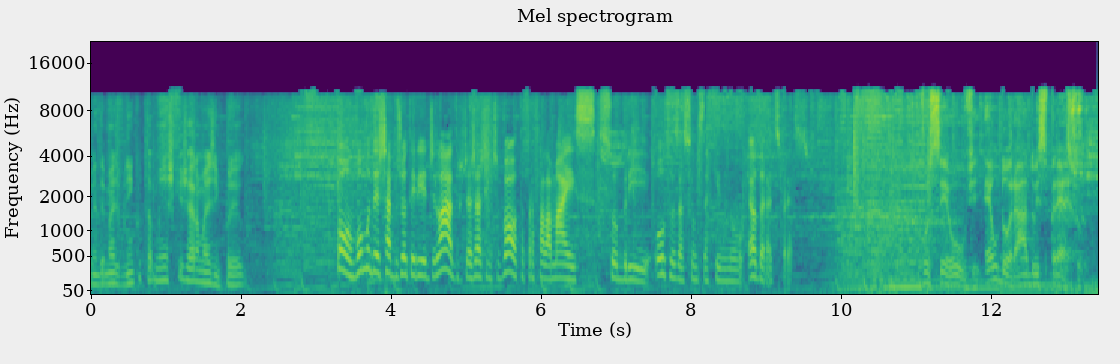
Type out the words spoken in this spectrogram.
Vender mais brinco também acho que gera mais emprego. Bom, vamos deixar a bijuteria de lado? Já já a gente volta para falar mais sobre outros assuntos aqui no Eldorado Expresso. Você ouve Eldorado Expresso.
